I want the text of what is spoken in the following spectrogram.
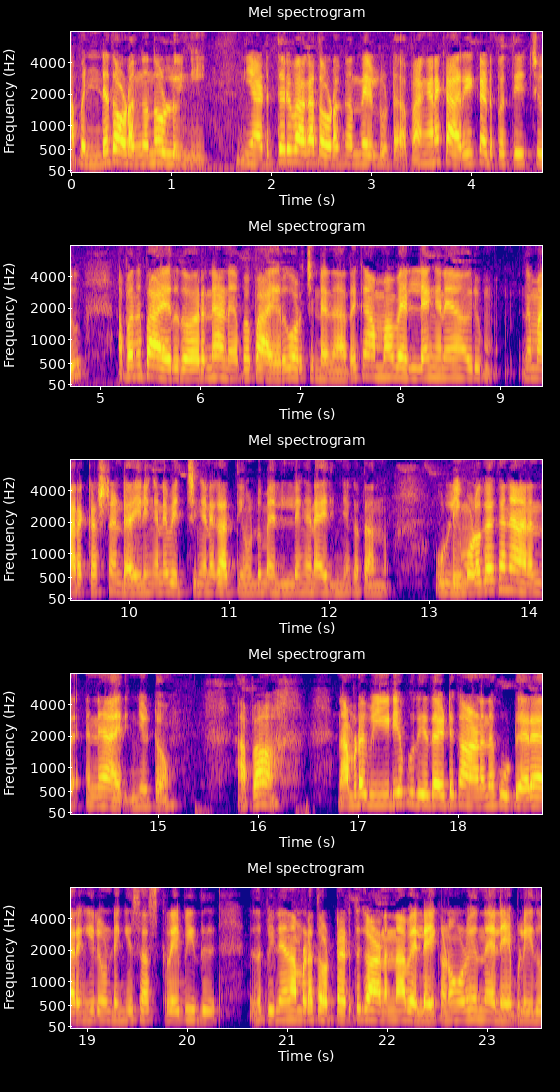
അപ്പം എന്റെ തുടങ്ങുന്നുള്ളൂ ഇനി. ഇനി അടുത്തൊരു വക തുടങ്ങുന്നേ ഉള്ളൂ കേട്ടോ അപ്പം അങ്ങനെ കറിയൊക്കെ അടുപ്പത്ത് വെച്ചു. അപ്പം അത് പയർ തോരനാണ്. അപ്പോൾ പയർ കുറച്ചുണ്ടായിരുന്നു. അതൊക്കെ അമ്മ വെല്ലം ഇങ്ങനെ ഒരു മരക്കഷ്ണം ഉണ്ട്. അതിലിങ്ങനെ വെച്ച് ഇങ്ങനെ കത്തിയോണ്ട് മെല്ലെ ഇങ്ങനെ അരിഞ്ഞൊക്കെ തന്നു. ഉള്ളിമുളകൊക്കെ ഞാൻ തന്നെ അരിഞ്ഞു കേട്ടോ അപ്പോൾ നമ്മുടെ വീഡിയോ പുതിയതായിട്ട് കാണുന്ന കൂട്ടുകാരാരെങ്കിലും ഉണ്ടെങ്കിൽ സബ്സ്ക്രൈബ് ചെയ്ത് പിന്നെ നമ്മുടെ തൊട്ടടുത്ത് കാണുന്ന ബെല്ലൈക്കണും കൂടി ഒന്ന് എനേബിൾ ചെയ്ത്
